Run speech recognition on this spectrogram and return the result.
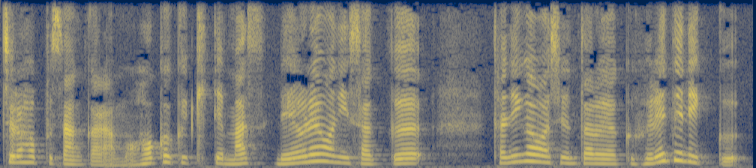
チュロホップさんからも報告来てます。レオレオに咲く谷川俊太郎役フレデリック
